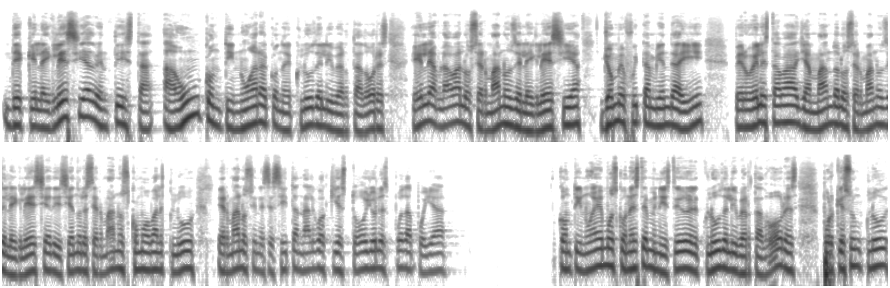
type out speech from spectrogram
de que la iglesia adventista aún continuara con el Club de Libertadores. Él le hablaba a los hermanos de la iglesia, yo me fui también de ahí, pero él estaba llamando a los hermanos de la iglesia, diciéndoles, hermanos, ¿cómo va el club? Hermanos, si necesitan algo, aquí estoy, yo les puedo apoyar. Continuemos con este ministerio del Club de Libertadores, porque es un club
